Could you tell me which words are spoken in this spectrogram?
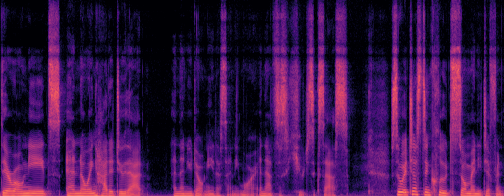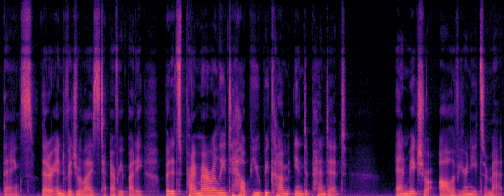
their own needs and knowing how to do that. And then you don't need us anymore. And that's a huge success. So it just includes so many different things that are individualized to everybody. But it's primarily to help you become independent and make sure all of your needs are met.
